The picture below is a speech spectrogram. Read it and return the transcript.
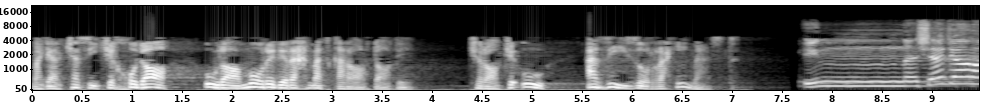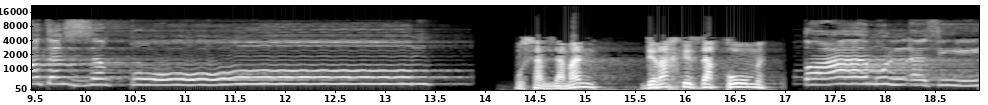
مگر کسی که خدا او را مورد رحمت قرار داده چرا که او عزیز و رحیم است؟ این شجرت الزقوم مسلما درخت زقوم طعام الاثیم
